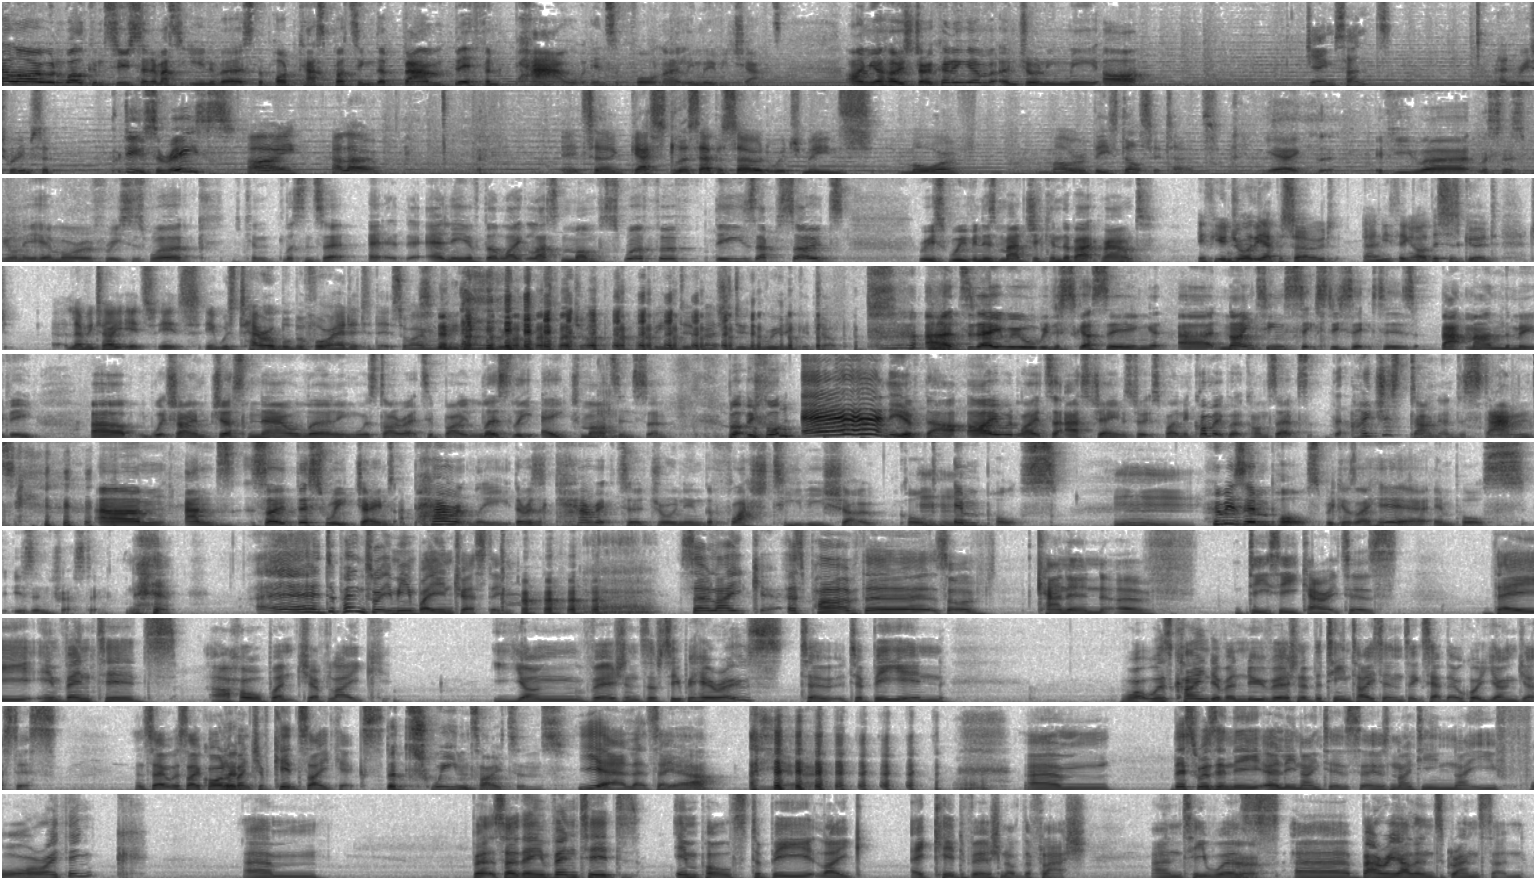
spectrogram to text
Hello and welcome to Cinematic Universe, the podcast putting the Bam, Biff, and Pow into fortnightly movie chat. I'm your host Joe Cunningham, and joining me are James Hunt. and Reese Williamson. producer Reese. Hi, hello. It's a guestless episode, which means more of more of these dulcet tones. Yeah, th- if you uh, listeners, if you want to hear more of Reese's work, you can listen to a- any of the like last month's worth of these episodes. Reese weaving his magic in the background. If you enjoy the episode and you think, "Oh, this is good," let me tell you, it's it's it was terrible before I edited it, so I've really done a really good job. I've been do, actually doing a really good job. Uh, today we will be discussing uh, 1966's Batman the movie, uh, which I am just now learning was directed by Leslie H. Martinson. But before any of that, I would like to ask James to explain a comic book concept that I just don't understand. um, and so this week, James, apparently there is a character joining the Flash TV show called Impulse. Who is Impulse? Because I hear Impulse is interesting. Uh, it depends what you mean by interesting. so, like, as part of the sort of canon of DC characters, they invented a whole bunch of like young versions of superheroes to to be in what was kind of a new version of the Teen Titans, except they were called Young Justice. And so it was like all a bunch of kid sidekicks. The Tween Titans. Yeah, let's say. Yeah? Yeah. Um, this was in the early 90s. It was 1994, I think. Um, but so they invented Impulse to be like a kid version of the Flash. And he was uh, Barry Allen's grandson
